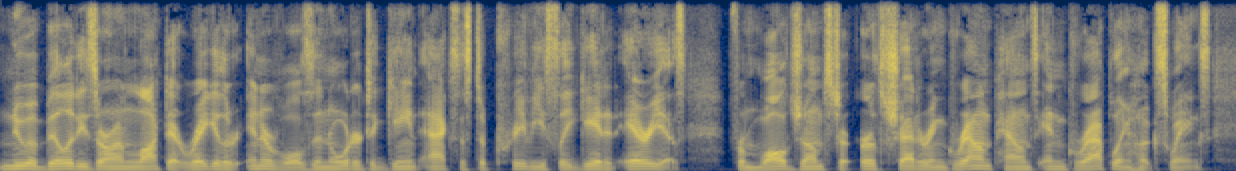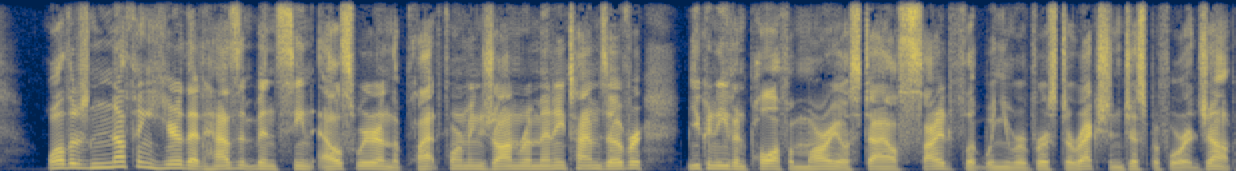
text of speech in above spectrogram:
New abilities are unlocked at regular intervals in order to gain access to previously gated areas, from wall jumps to earth shattering ground pounds and grappling hook swings, while there's nothing here that hasn't been seen elsewhere in the platforming genre many times over, you can even pull off a Mario style side flip when you reverse direction just before a jump.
